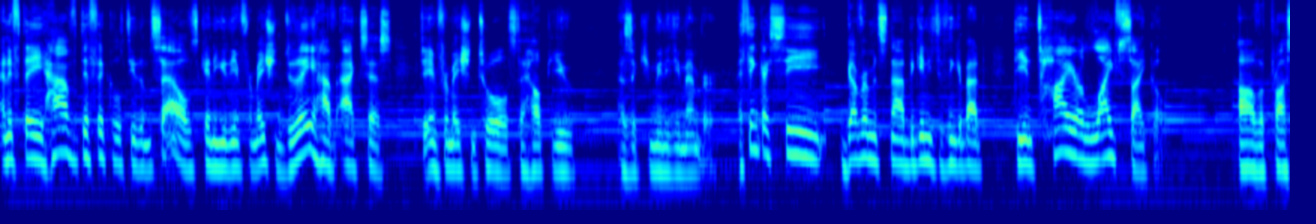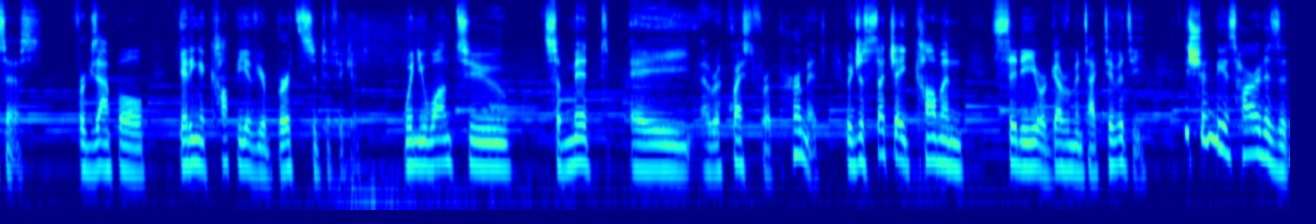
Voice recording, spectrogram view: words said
And if they have difficulty themselves getting you the information, do they have access to information tools to help you as a community member? I think I see governments now beginning to think about the entire life cycle of a process. For example, getting a copy of your birth certificate. When you want to submit a, a, request for a permit, which is such a common city or government activity. It shouldn't be as hard as it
